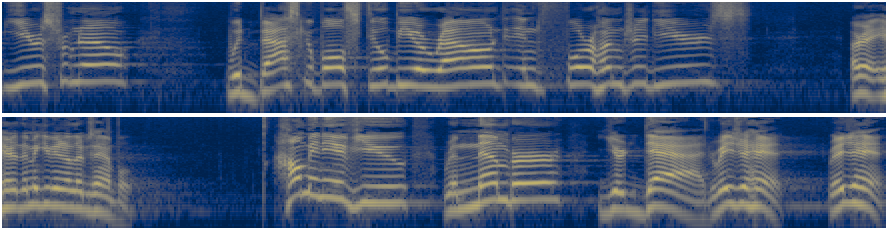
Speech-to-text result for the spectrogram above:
years from now? Would basketball still be around in 400 years? All right, here, let me give you another example. How many of you remember your dad? Raise your hand. Raise your hand.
